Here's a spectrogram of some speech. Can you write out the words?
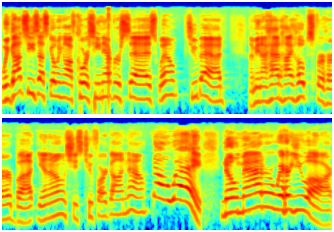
When God sees us going off course, He never says, Well, too bad. I mean, I had high hopes for her, but, you know, she's too far gone now. No way. No matter where you are,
